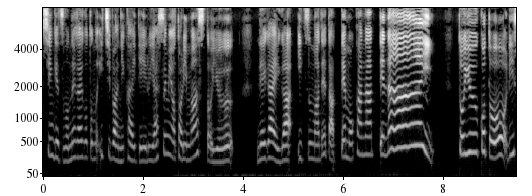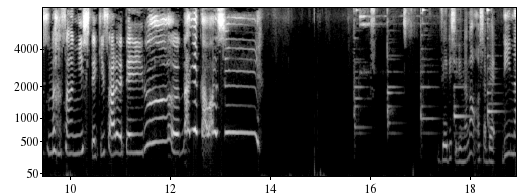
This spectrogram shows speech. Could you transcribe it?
新月の願い事の一番に書いている休みを取りますという願いがいつまで経っても叶ってない。ということをリスナーさんに指摘されている。嘆かわしい。税理士リナのおしゃべりーな。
